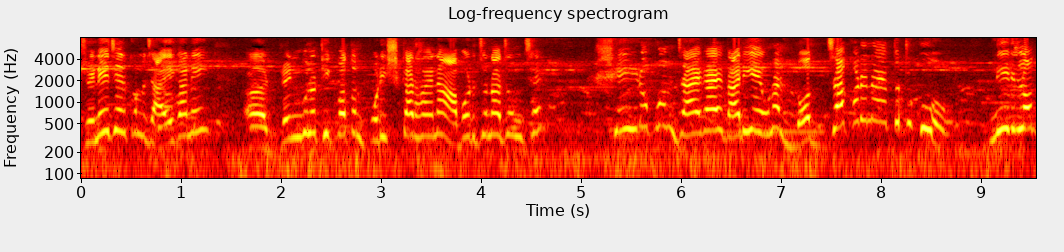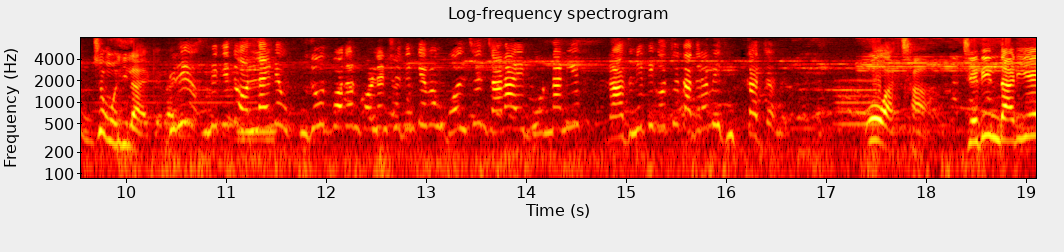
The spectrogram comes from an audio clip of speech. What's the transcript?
ড্রেনেজের কোনো জায়গা নেই ড্রেনগুলো ঠিক মতন পরিষ্কার হয় না আবর্জনা জমছে। সেই রকম জায়গায় দাঁড়িয়ে ওনার লজ্জা করে না এতটুকুও নির্লজ্জ মহিলা একেবারে। উনি কিন্তু অনলাইনে পুজো উদ্বোধন করলেন সেদিনকে এবং বলছেন যারা এই বন্যা নিয়ে রাজনীতি করছে তাদের আমি ধিক্কার জানাই। ও আচ্ছা যেদিন দাঁড়িয়ে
